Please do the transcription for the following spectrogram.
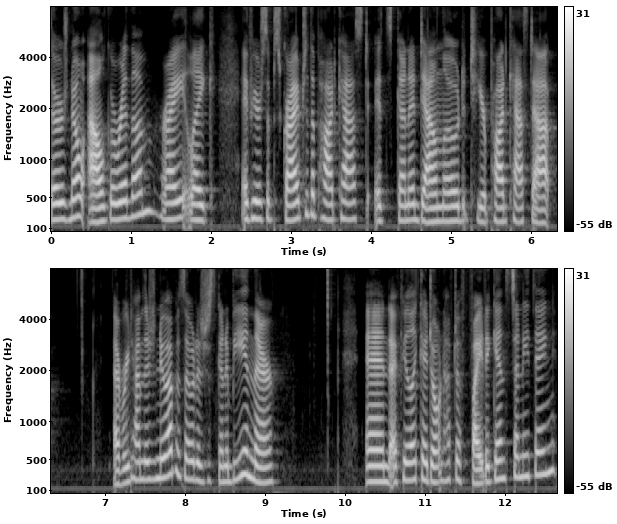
there's no algorithm, right? Like if you're subscribed to the podcast, it's going to download to your podcast app. Every time there's a new episode, it's just going to be in there. And I feel like I don't have to fight against anything.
